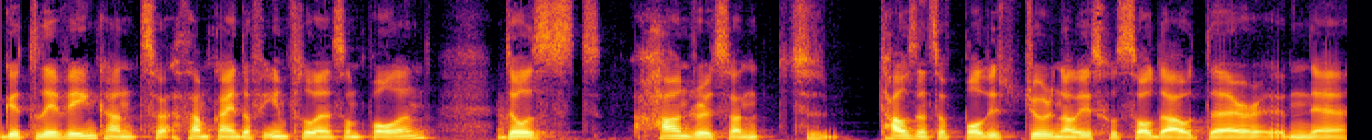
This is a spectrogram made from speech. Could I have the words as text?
good living and some kind of influence on Poland. Those hundreds and thousands of Polish journalists who sold out their uh,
